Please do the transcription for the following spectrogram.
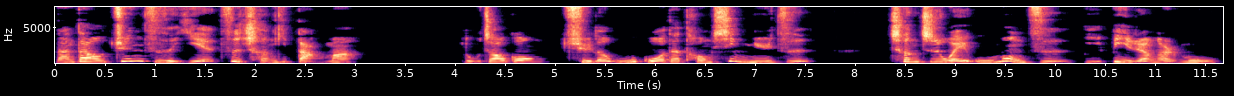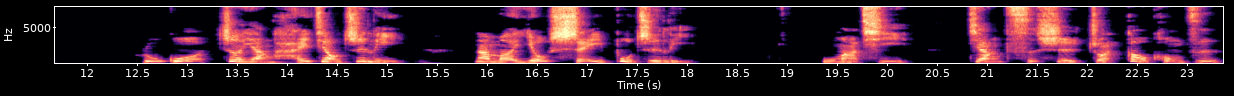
难道君子也自成一党吗？鲁昭公娶了吴国的同姓女子，称之为吴孟子，以避人耳目。如果这样还叫知礼，那么有谁不知礼？乌马齐将此事转告孔子，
